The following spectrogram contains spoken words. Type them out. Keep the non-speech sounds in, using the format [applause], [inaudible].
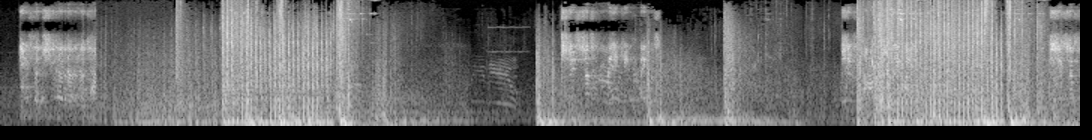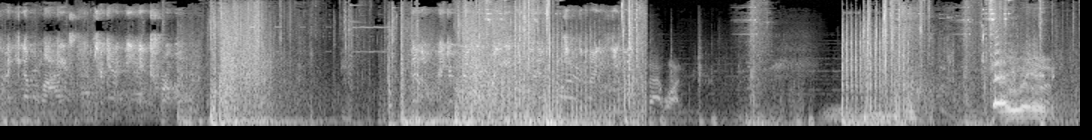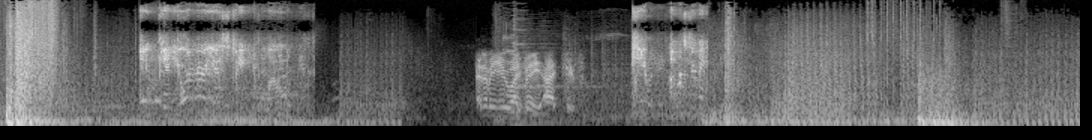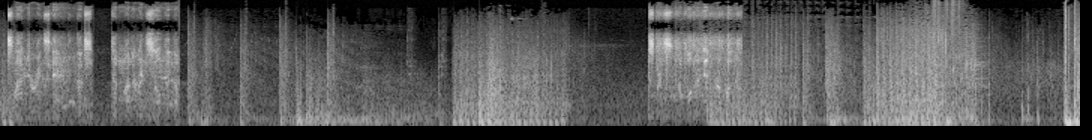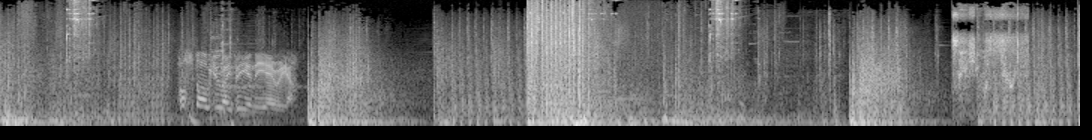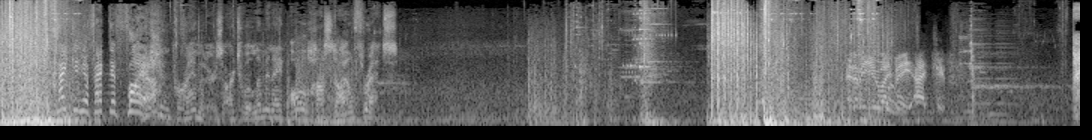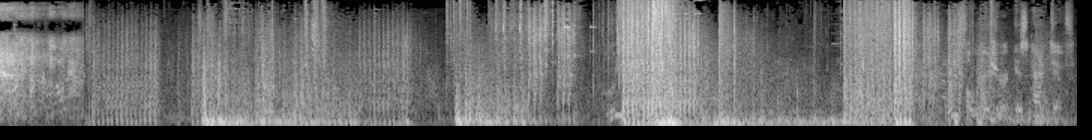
Hostile UAV in the area. Taking effective fire! Mission parameters are to eliminate all hostile threats. Enemy UAV active. is active.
